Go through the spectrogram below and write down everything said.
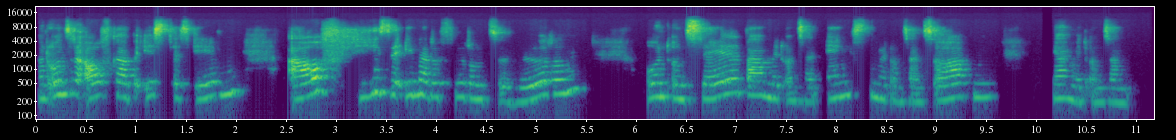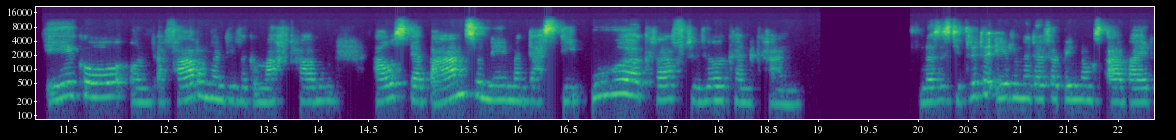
Und unsere Aufgabe ist es eben, auf diese innere Führung zu hören und uns selber mit unseren Ängsten, mit unseren Sorgen, ja, mit unserem Ego und Erfahrungen, die wir gemacht haben, aus der Bahn zu nehmen, dass die Urkraft wirken kann. Und das ist die dritte Ebene der Verbindungsarbeit,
